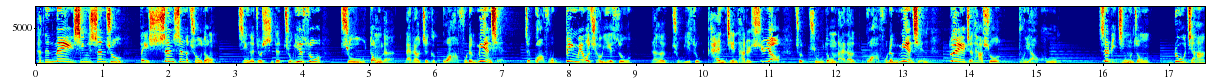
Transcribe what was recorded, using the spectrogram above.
他的内心深处被深深的触动，进而就使得主耶稣主动的来到这个寡妇的面前。这寡妇并没有求耶稣，然而主耶稣看见他的需要，就主动来到寡妇的面前，对着他说：“不要哭。”这里经文中，路加。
